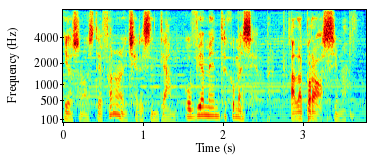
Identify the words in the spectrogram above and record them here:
io sono Stefano e ci risentiamo ovviamente come sempre. Alla prossima!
